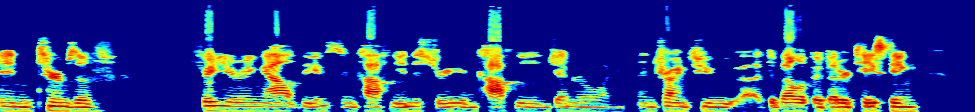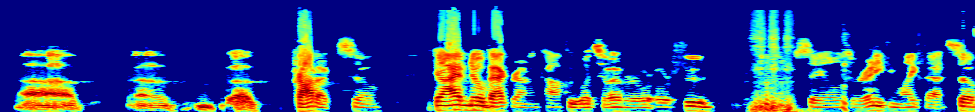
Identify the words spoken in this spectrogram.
in terms of figuring out the instant coffee industry and coffee in general and, and trying to uh, develop a better tasting uh, uh, uh product. So I have no background in coffee whatsoever or, or food sales or anything like that. So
